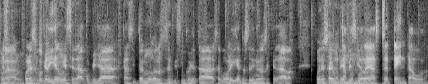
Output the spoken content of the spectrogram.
Eso Claro, por, por eso fue que eligieron esa edad, porque ya casi todo el mundo a los 65 ya está, se moría, entonces el dinero se quedaba. Por eso hay un déficit. ahora. a 70 ahora.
